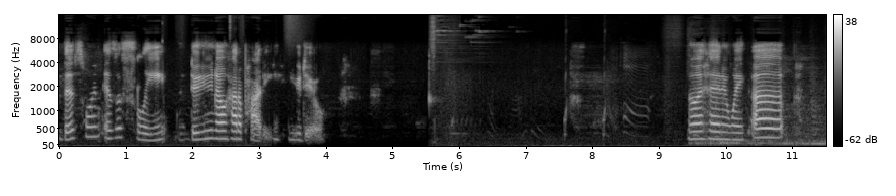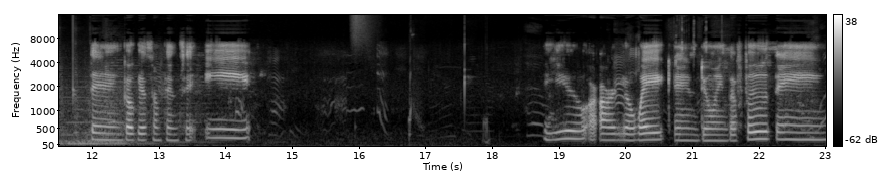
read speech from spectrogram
This one is asleep. Do you know how to potty? You do. Go ahead and wake up. Then go get something to eat. You are already awake and doing the food thing.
